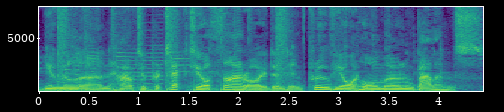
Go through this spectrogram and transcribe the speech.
you will learn how to protect your thyroid and improve your hormone balance.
